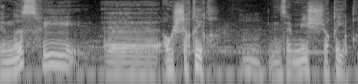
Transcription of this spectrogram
النصفي آه، أو الشقيقة. بنسميه الشقيقه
